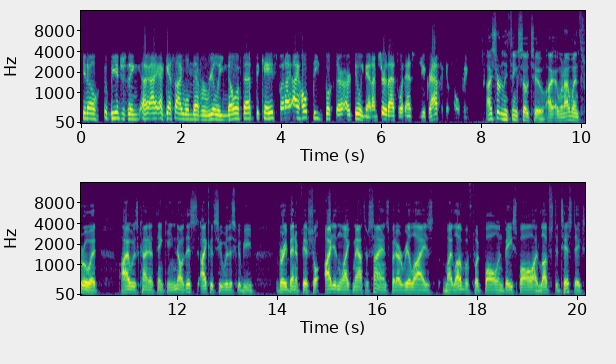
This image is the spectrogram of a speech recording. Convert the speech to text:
you know, it'll be interesting. I- I, guess I will never really know if that's the case, but I, I hope these books are, are doing that. I'm sure that's what National Geographic is hoping. I certainly think so too. I, when I went through it, I was kind of thinking, you know, this I could see where this could be very beneficial. I didn't like math or science, but I realized my love of football and baseball, I love statistics,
